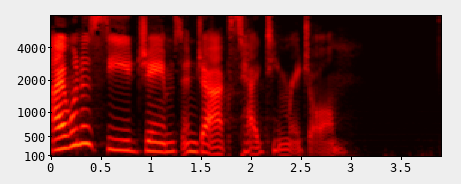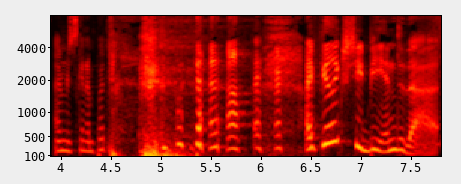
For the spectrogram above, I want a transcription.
I want to see James and Jax tag team Rachel. I'm just gonna put that, put that out there. I feel like she'd be into that.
